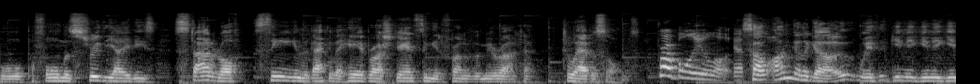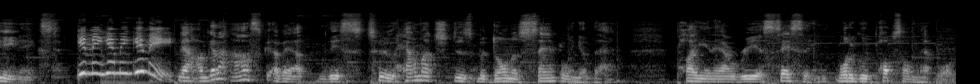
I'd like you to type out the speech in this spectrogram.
or performers through the 80s started off singing in the back of a hairbrush, dancing in front of a mirror to, to ABBA songs? Probably a lot. So I'm going to go with Gimme Gimme Gimme next. Gimme, gimme, gimme. Now I'm going to ask about this too. How much does Madonna's sampling of that play in our reassessing what a good pop song that was?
